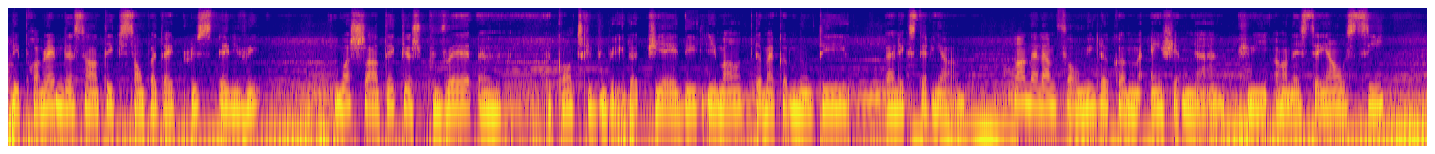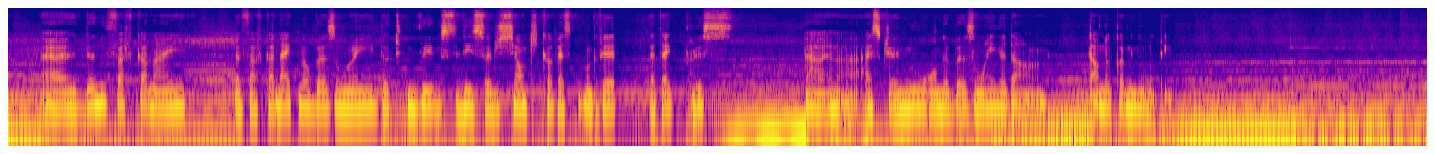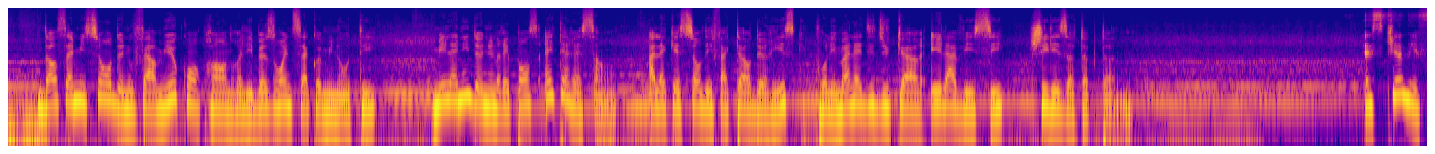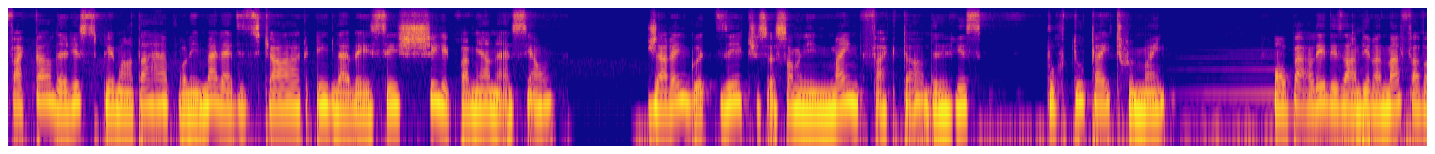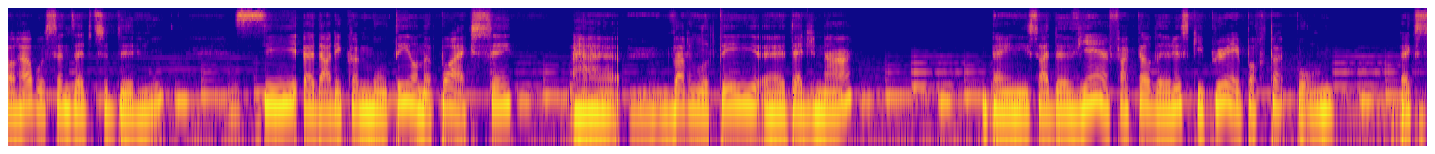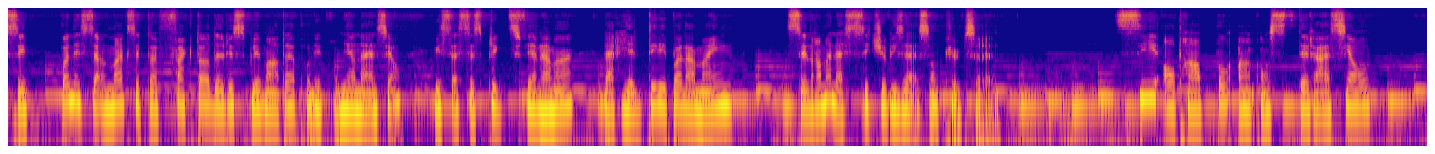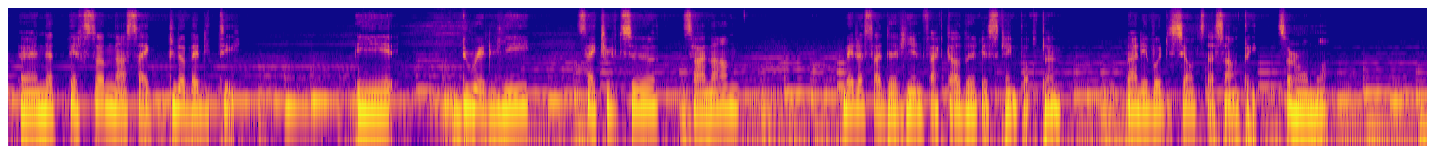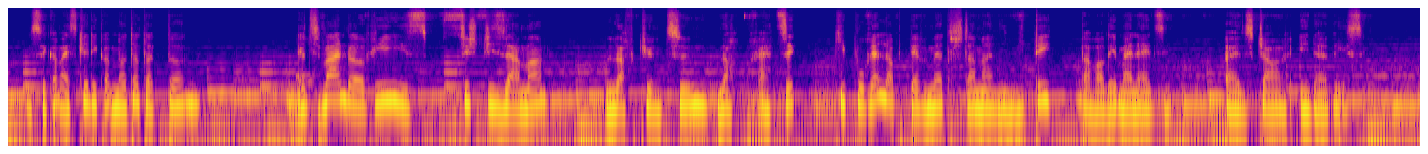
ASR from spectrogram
des problèmes de santé qui sont peut-être plus élevés. Moi, je sentais que je pouvais contribuer, là, puis aider les membres de ma communauté à l'extérieur, en allant me former comme infirmière, puis en essayant aussi de nous faire connaître, de faire connaître nos besoins, de trouver aussi des solutions qui correspondraient peut-être plus à, ce que nous, on a besoin dans, dans nos communautés. Dans sa mission de nous faire mieux comprendre les besoins de sa communauté, Mélanie donne une réponse intéressante à la question des facteurs de risque pour les maladies du cœur et l'AVC chez les Autochtones. Est-ce qu'il y a des facteurs de risque supplémentaires pour les maladies du cœur et de l'AVC chez les Premières Nations? J'aurais le goût de dire que ce sont les mêmes facteurs de risque pour tout être humain. On parlait des environnements favorables aux saines habitudes de vie. Si euh, dans les communautés, on n'a pas accès à une variété euh, d'aliments, ben ça devient un facteur de risque qui est plus important pour nous. Fait que c'est pas nécessairement que c'est un facteur de risque supplémentaire pour les Premières Nations, mais ça s'explique différemment. La réalité n'est pas la même. C'est vraiment la sécurisation culturelle. Si on prend pas en considération euh, notre personne dans sa globalité et d'où elle vient, sa culture, sa langue, mais là, ça devient un facteur de risque important dans l'évolution de sa santé, selon moi. C'est comme, est-ce que les communautés autochtones, elles valorisent suffisamment leur culture, leur pratique, qui pourraient leur permettre justement d'éviter d'avoir des maladies euh, du cœur et d'AVC?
